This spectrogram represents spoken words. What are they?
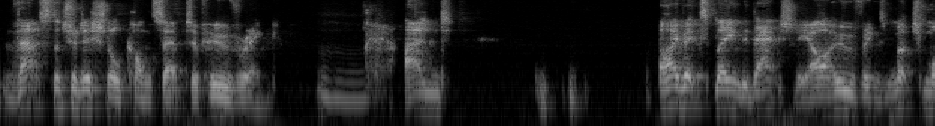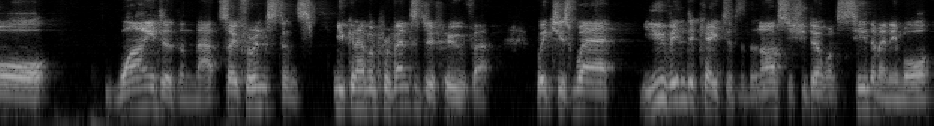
That's the traditional concept of hoovering. Mm-hmm. And I've explained that actually our hoovering is much more wider than that. So, for instance, you can have a preventative hoover, which is where you've indicated to the narcissist you don't want to see them anymore,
